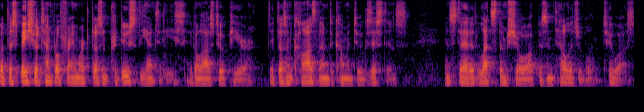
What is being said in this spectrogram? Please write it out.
But the spatio-temporal framework doesn't produce the entities it allows to appear. It doesn't cause them to come into existence. Instead, it lets them show up as intelligible to us.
